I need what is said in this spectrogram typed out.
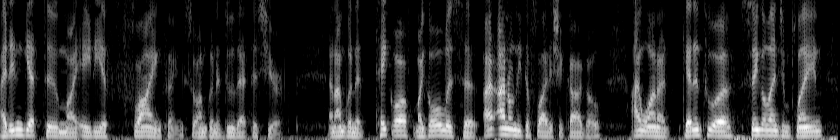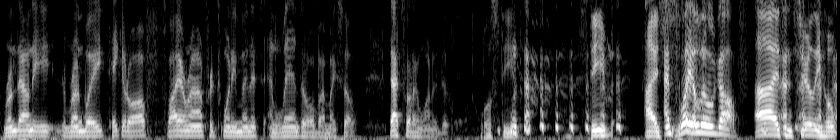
I didn't get to my 80th flying thing, so I'm going to do that this year. And I'm going to take off. My goal is to, I, I don't need to fly to Chicago. I want to get into a single engine plane, run down the, the runway, take it off, fly around for 20 minutes, and land it all by myself. That's what I want to do. Well, Steve, Steve, I and play a little golf. I sincerely hope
